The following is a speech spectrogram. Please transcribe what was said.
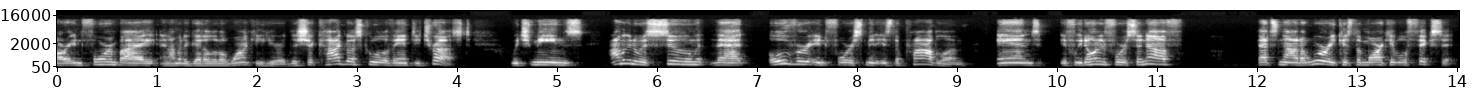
are informed by, and I'm going to get a little wonky here, the Chicago School of Antitrust, which means I'm going to assume that over enforcement is the problem. And if we don't enforce enough, that's not a worry because the market will fix it.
